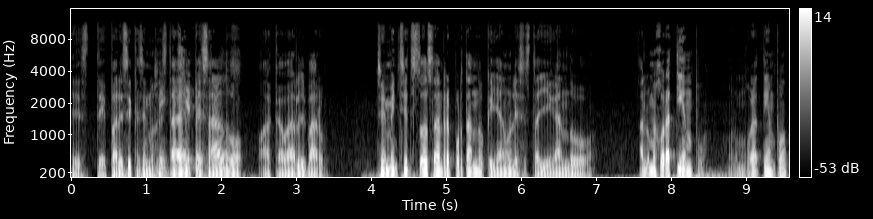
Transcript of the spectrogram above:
Este, parece que se nos está 27 empezando a acabar el varo. Sí, en 27 estados están reportando que ya no les está llegando, a lo mejor a tiempo, a lo mejor a tiempo,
